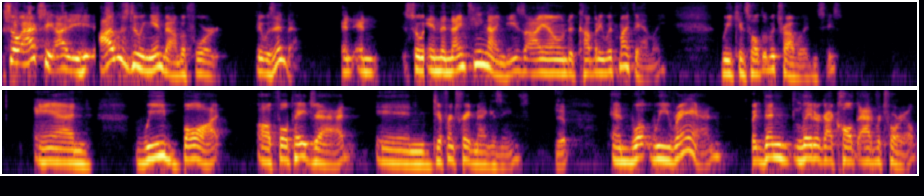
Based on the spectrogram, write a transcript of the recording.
so actually, I I was doing inbound before it was inbound, and and so in the 1990s, I owned a company with my family, we consulted with travel agencies and we bought a full page ad in different trade magazines. Yep. And what we ran, but then later got called advertorial.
